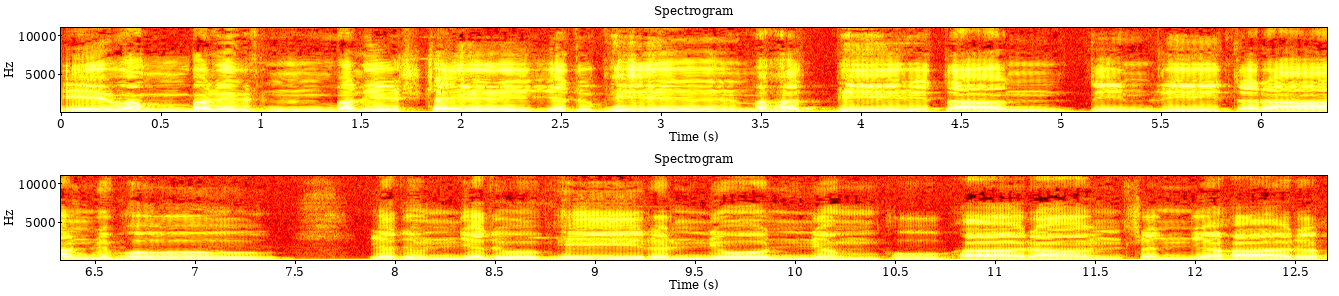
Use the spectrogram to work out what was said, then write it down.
एवं बलि बलिष्ठैर्यदुभिर्महद्भिरितान्तिम्रितरान् विभु। यदुन्यदुभिरन्योन्यं भूभारान् संजहारः।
